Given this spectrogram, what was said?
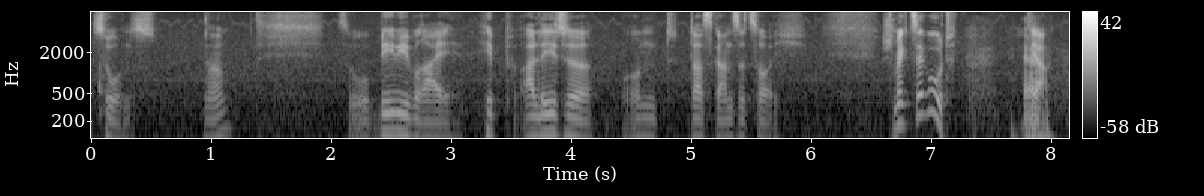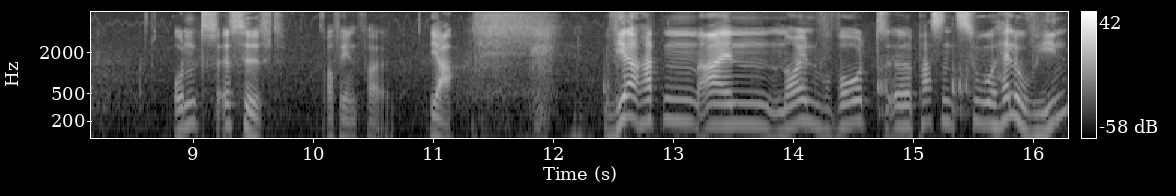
zu uns. Ne? So Babybrei, Hip, Alete und das ganze Zeug. Schmeckt sehr gut. Ja. Und es hilft, auf jeden Fall. Ja. Wir hatten einen neuen Vote äh, passend zu Halloween.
